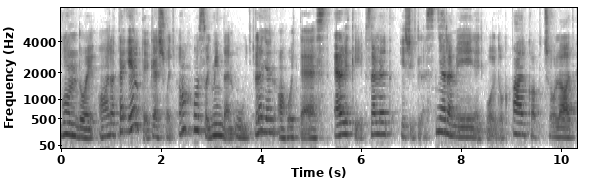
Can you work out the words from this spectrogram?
gondolj arra, te értékes vagy ahhoz, hogy minden úgy legyen, ahogy te ezt elképzeled, és itt lesz nyeremény, egy boldog párkapcsolat,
